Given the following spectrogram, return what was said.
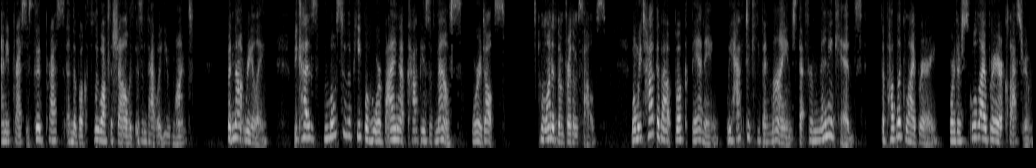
Any press is good press, and the book flew off the shelves. Isn't that what you want? But not really, because most of the people who were buying up copies of Maus were adults who wanted them for themselves. When we talk about book banning, we have to keep in mind that for many kids, the public library or their school library or classroom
